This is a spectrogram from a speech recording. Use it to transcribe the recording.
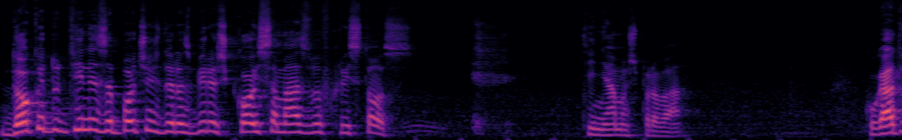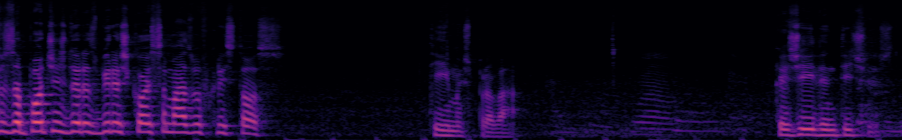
Докато ти не започнеш да разбираш кой съм аз в Христос, ти нямаш права. Когато започнеш да разбираш кой съм аз в Христос, ти имаш права. Кажи идентичност.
